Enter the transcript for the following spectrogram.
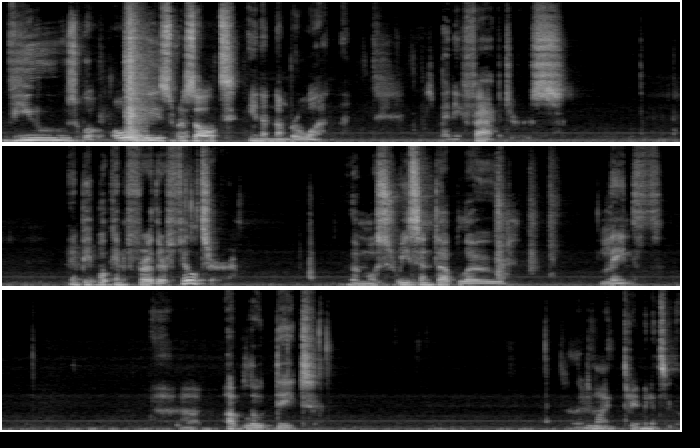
views will always result in a number one. Many factors. And people can further filter the most recent upload, length, um, upload date. So there's mine, three minutes ago.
